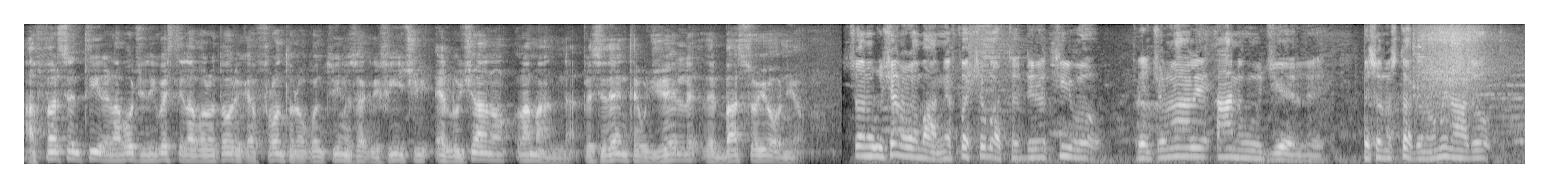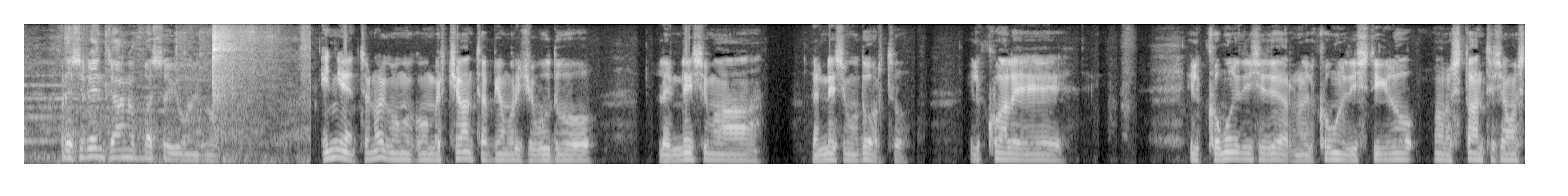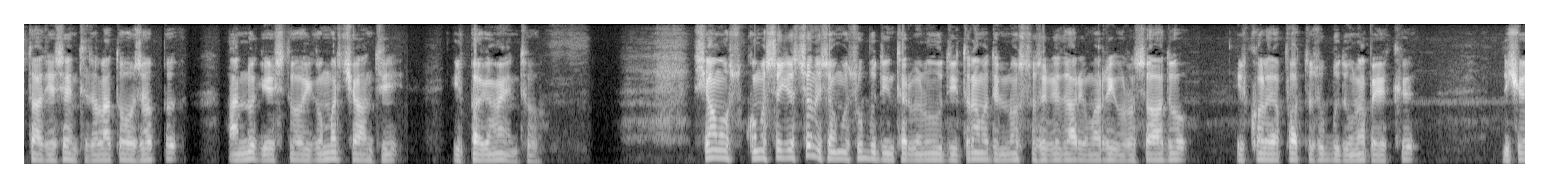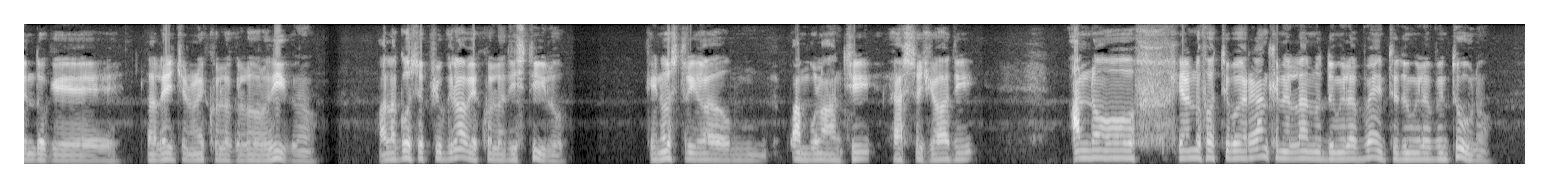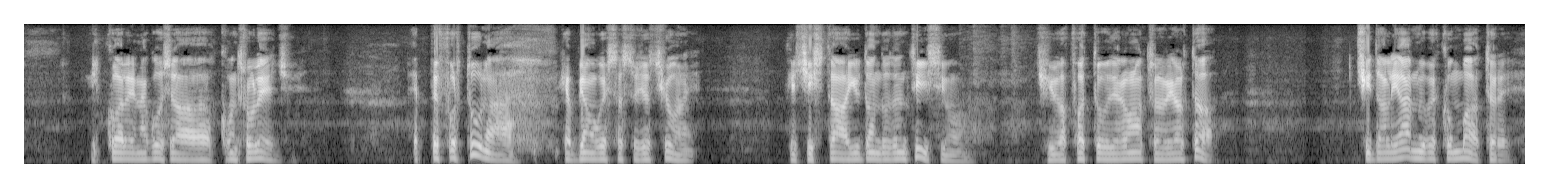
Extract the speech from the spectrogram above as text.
A far sentire la voce di questi lavoratori che affrontano continui sacrifici è Luciano Lamanna, presidente UGL del Basso Ionio. Sono Luciano Lamanna e faccio parte del direttivo regionale ANO UGL e sono stato nominato presidente ANO Basso Ionico. E niente, noi come commercianti abbiamo ricevuto l'ennesimo torto, il quale il comune di Siderno e il comune di Stilo, nonostante siamo stati esenti dalla TOSAP, hanno chiesto ai commercianti il pagamento. Siamo, come associazione siamo subito intervenuti tramite il nostro segretario Marrico Rosato, il quale ha fatto subito una PEC dicendo che la legge non è quello che loro dicono, ma la cosa più grave è quella di stilo, che i nostri um, ambulanti e associati hanno, li hanno fatti pagare anche nell'anno 2020-2021, il quale è una cosa contro legge. E per fortuna che abbiamo questa associazione che ci sta aiutando tantissimo, ci ha fatto vedere un'altra realtà, ci dà le armi per combattere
